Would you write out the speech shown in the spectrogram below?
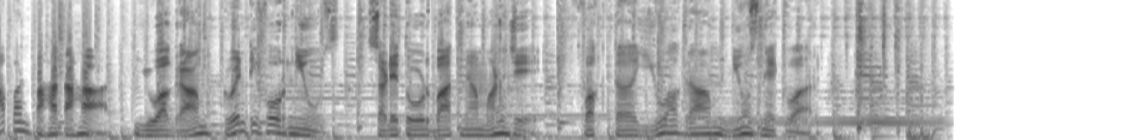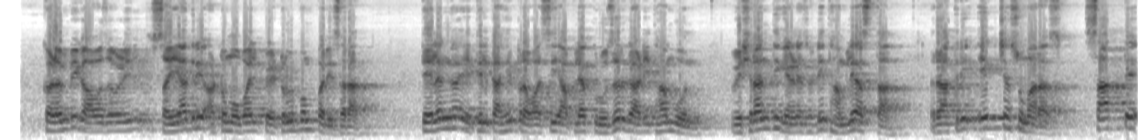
आपण पाहत आहात युवाग्राम ट्वेंटी फोर न्यूज. सडेतोड बातम्या म्हणजे फक्त युवाग्राम न्यूज नेटवर्क. कळंबी गावाजवळील सह्याद्री ऑटोमोबाईल पेट्रोल पंप परिसरात तेलंगा येथील काही प्रवासी आपल्या क्रुझर गाडी थांबवून विश्रांती घेण्यासाठी थांबले असता रात्री एकच्या सुमारास सात ते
